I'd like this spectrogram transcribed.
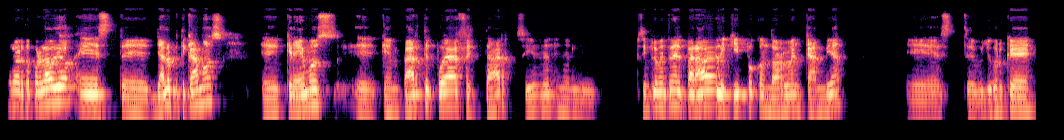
Alberto, por el audio, este, ya lo platicamos. Eh, creemos eh, que en parte puede afectar, ¿sí? En, el, simplemente en el parado del equipo cuando Dorlan cambia. Este, yo creo que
